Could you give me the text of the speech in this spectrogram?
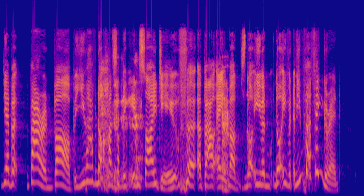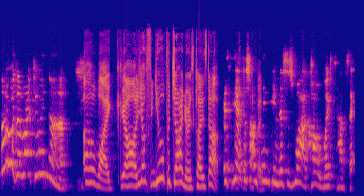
yeah, but Baron, Barb, you have not had something inside you for about eight months. Not even, not even. Have you put a finger in? No, I don't like doing that. Oh my god, your your vagina is closed up. It's, yeah, just I'm thinking this is why I can't wait to have sex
